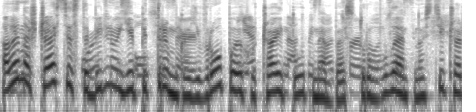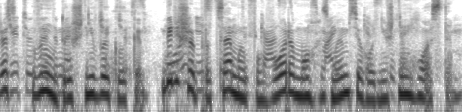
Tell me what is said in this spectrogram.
Але на щастя, стабільною є підтримка Європи, хоча й тут не без турбулентності через внутрішні виклики. Більше про це ми поговоримо з моїм сьогоднішнім гостем.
